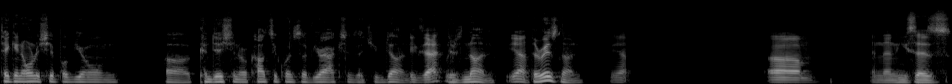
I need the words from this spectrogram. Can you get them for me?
taking ownership of your own uh, condition or consequence of your actions that you've done? Exactly. There's none. yeah. There is none. Um, and then he says,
